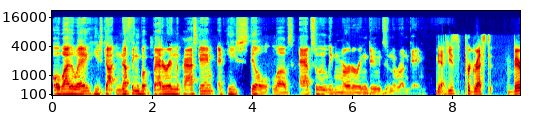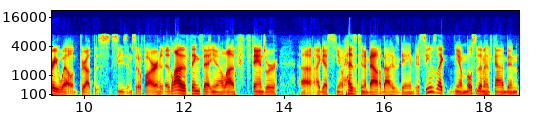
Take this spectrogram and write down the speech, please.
oh by the way he's got nothing but better in the pass game and he still loves absolutely murdering dudes in the run game. Yeah, he's progressed very well throughout this season so far. A lot of the things that you know, a lot of fans were, uh, I guess, you know, hesitant about about his game. It seems like you know most of them have kind of been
